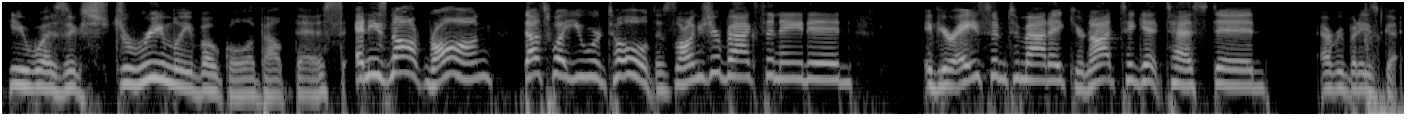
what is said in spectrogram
He was extremely vocal about this, and he's not wrong. That's what you were told. As long as you're vaccinated, if you're asymptomatic, you're not to get tested. Everybody's good.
